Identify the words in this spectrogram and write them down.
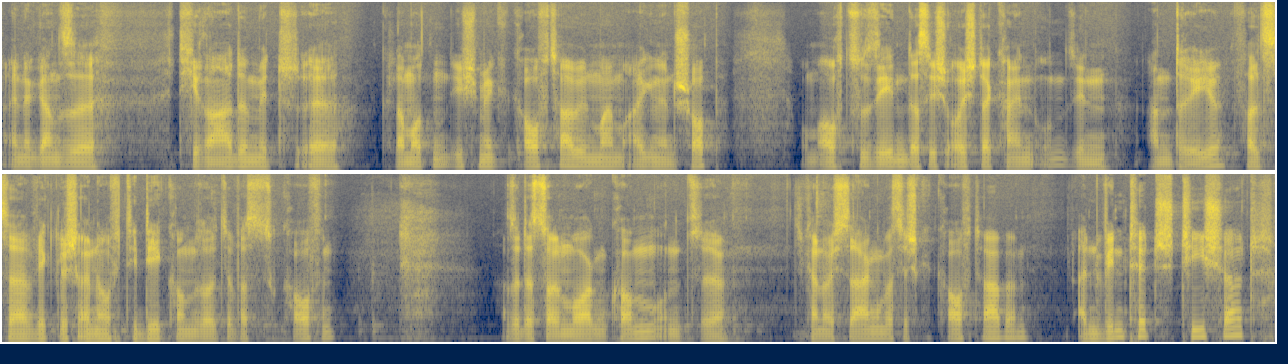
eine ganze Tirade mit äh, Klamotten, die ich mir gekauft habe in meinem eigenen Shop, um auch zu sehen, dass ich euch da keinen Unsinn andrehe, falls da wirklich einer auf die Idee kommen sollte, was zu kaufen. Also das soll morgen kommen und äh, ich kann euch sagen, was ich gekauft habe. Ein Vintage-T-Shirt,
